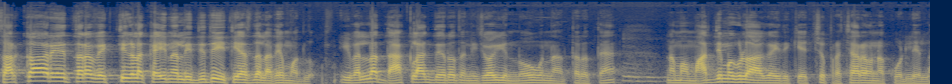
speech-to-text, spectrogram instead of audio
ಸರ್ಕಾರೇತರ ವ್ಯಕ್ತಿಗಳ ಕೈನಲ್ಲಿದ್ದಿದ್ದು ಇತಿಹಾಸದಲ್ಲಿ ಅದೇ ಮೊದಲು. ಇವೆಲ್ಲ ದಾಖಲಾಗದೇ ಇರೋದು ನಿಜವಾಗಿ ನೋವನ್ನು ತರುತ್ತೆ. ನಮ್ಮ ಮಾಧ್ಯಮಗಳು ಆಗ ಇದಕ್ಕೆ ಹೆಚ್ಚು ಪ್ರಚಾರವನ್ನು ಕೊಡಲಿಲ್ಲ.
